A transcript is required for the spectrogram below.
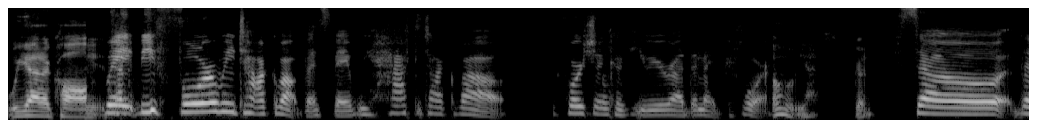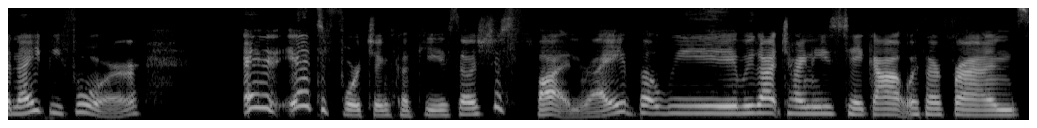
we got to call Wait, before we talk about this, babe, we have to talk about the fortune cookie we read the night before. oh yes. Good. So the night before, and it's a fortune cookie, so it's just fun, right? But we we got Chinese takeout with our friends.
